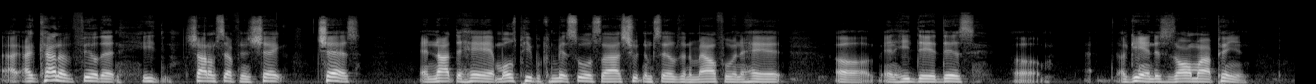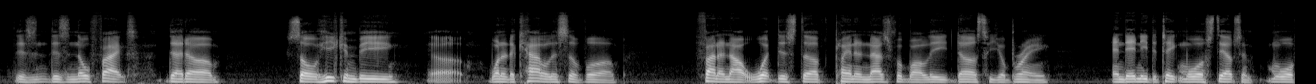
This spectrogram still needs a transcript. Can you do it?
I, I kind of feel that he shot himself in the chest and not the head. Most people commit suicide shooting themselves in the mouth or in the head. Uh, and he did this. Um, again, this is all my opinion. There's there's no facts that um, so he can be uh, one of the catalysts of uh, finding out what this stuff playing in the National Football League does to your brain, and they need to take more steps and more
